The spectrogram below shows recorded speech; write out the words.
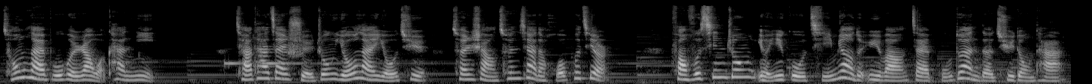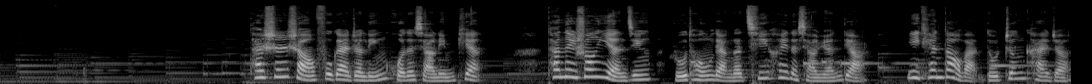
从来不会让我看腻。瞧它在水中游来游去，窜上蹿下的活泼劲儿，仿佛心中有一股奇妙的欲望在不断地驱动它。它身上覆盖着灵活的小鳞片。他那双眼睛如同两个漆黑的小圆点儿，一天到晚都睁开着，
